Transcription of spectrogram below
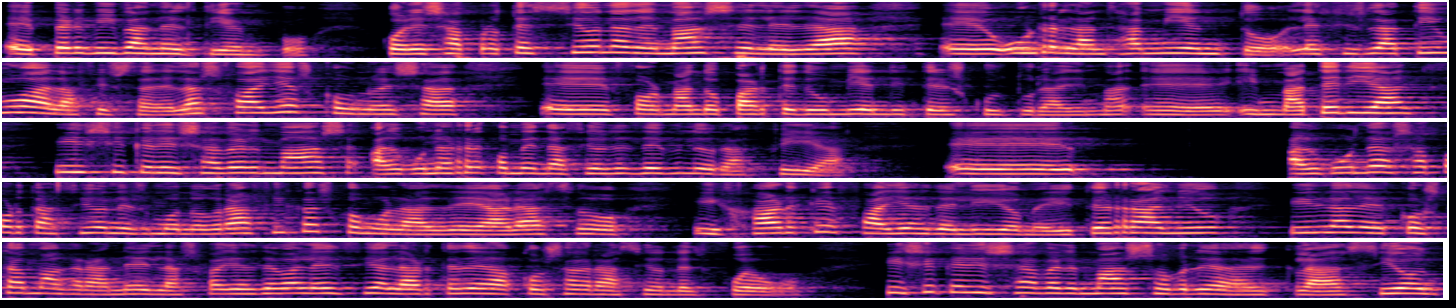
eh, perviva en el tiempo. Con esa protección además se le da un relanzamiento legislativo a la fiesta de las fallas, como esa formando parte de un bien de interés cultural inmaterial y si queréis saber más, algunas recomendaciones de bibliografía. Algunas aportaciones monográficas como la de Arazo y Jarque, Fallas del Lío Mediterráneo, y la de Costa Magranel, Las Fallas de Valencia, el arte de la consagración del fuego. Y si queréis saber más sobre la declaración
